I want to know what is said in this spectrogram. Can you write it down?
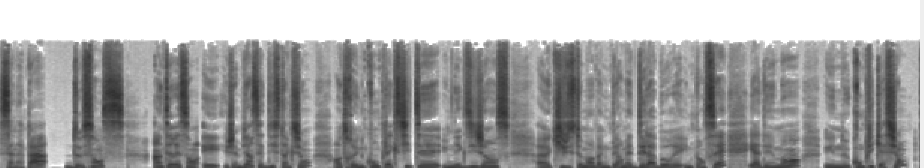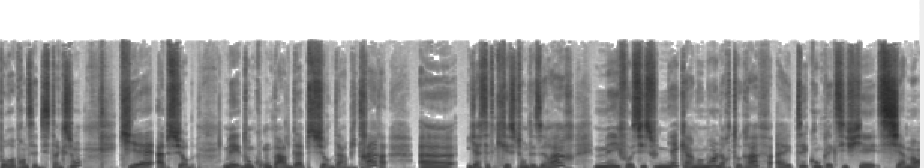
Ça n'a pas de sens intéressant. Et j'aime bien cette distinction entre une complexité, une exigence euh, qui justement va nous permettre d'élaborer une pensée et à des moments une complication, pour reprendre cette distinction, qui est absurde. Mais donc on parle d'absurde, d'arbitraire. Euh, il y a cette question des erreurs, mais il faut aussi souligner qu'à un moment, l'orthographe a été complexifiée sciemment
